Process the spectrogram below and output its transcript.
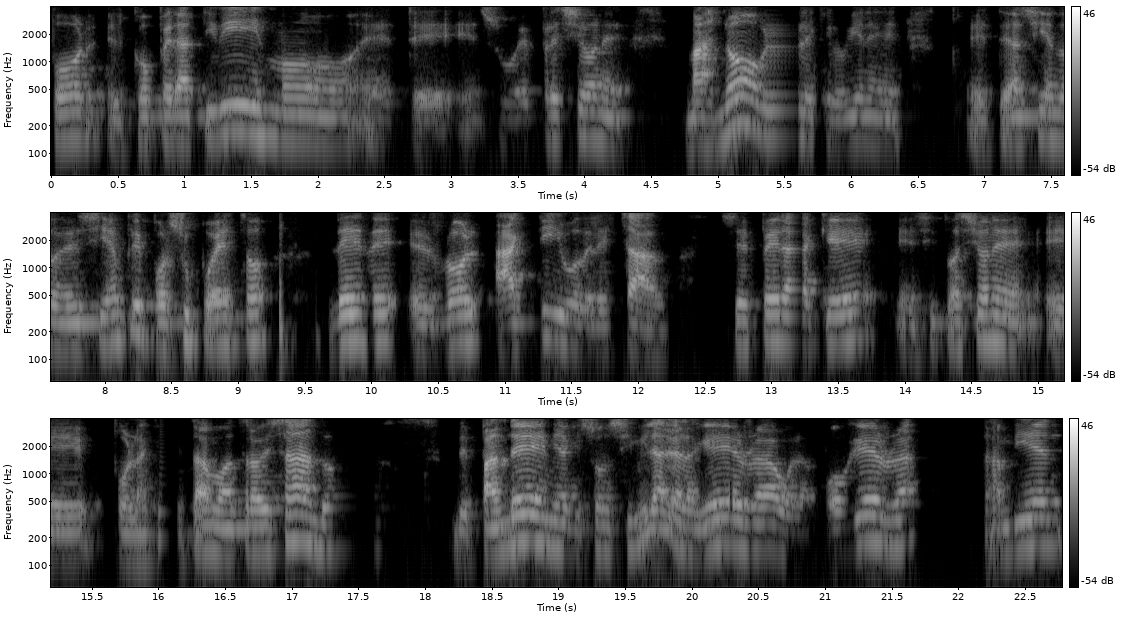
por el cooperativismo este, en sus expresiones más nobles, que lo viene este, haciendo desde siempre, y por supuesto desde el rol activo del Estado. Se espera que en situaciones eh, por las que estamos atravesando, de pandemia, que son similares a la guerra o a la posguerra, también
